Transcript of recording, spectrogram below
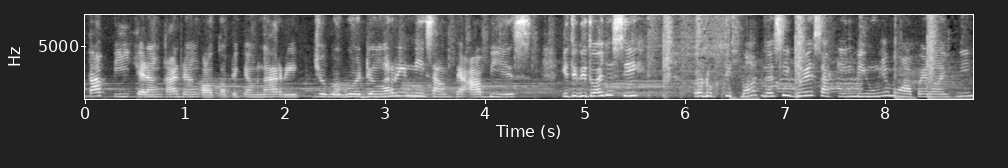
tapi kadang-kadang kalau topiknya menarik juga gue dengerin nih sampai habis. Gitu-gitu aja sih. Produktif banget gak sih gue? Saking bingungnya mau ngapain lagi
